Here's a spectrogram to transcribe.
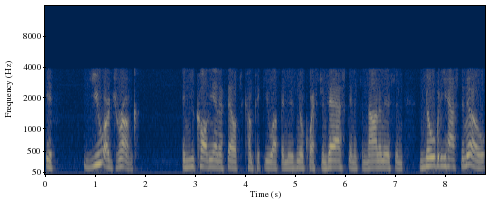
if you are drunk and you call the NFL to come pick you up and there's no questions asked and it's anonymous and nobody has to know,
